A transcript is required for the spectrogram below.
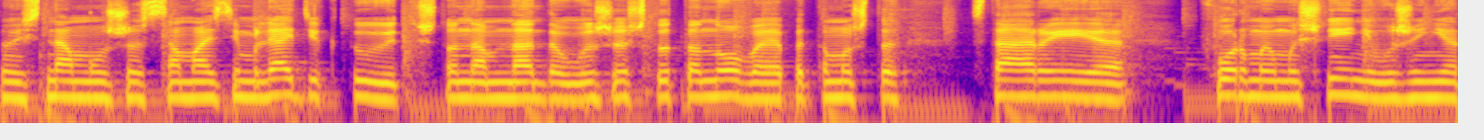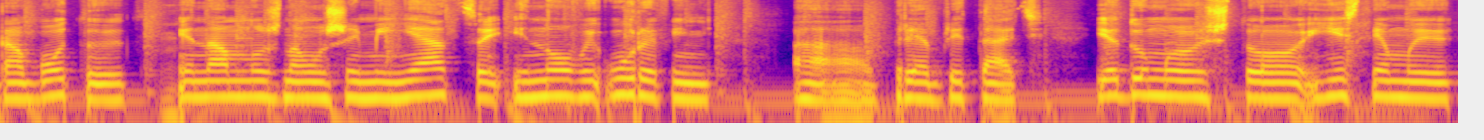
То есть нам уже сама Земля диктует, что нам надо уже что-то новое, потому что старые формы мышления уже не работают, и нам нужно уже меняться и новый уровень а, приобретать. Я думаю, что если мы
